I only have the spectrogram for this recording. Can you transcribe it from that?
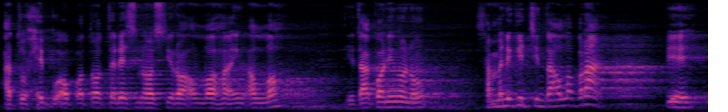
atuhibbu apa to tresno sira Allah ing Allah ditakoni ngono sampeyan iki cinta Allah ora piye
